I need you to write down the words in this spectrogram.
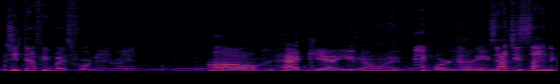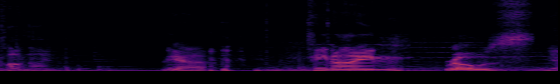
But she definitely plays Fortnite, right? Oh, heck yeah, you know it. Fortnite. She's actually signed to Cloud9. Yeah. C9 Rose. Yeah.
